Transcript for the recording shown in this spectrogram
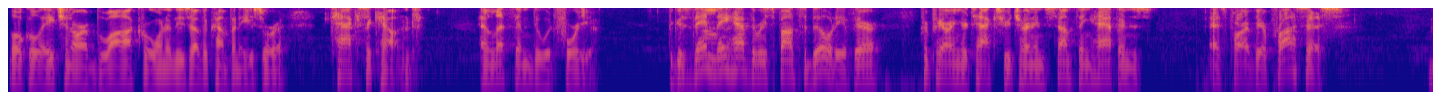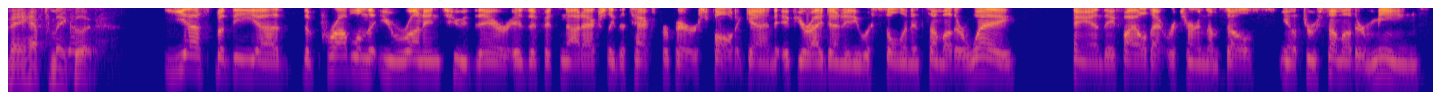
local H&R Block or one of these other companies or a tax accountant and let them do it for you? Because then they have the responsibility if they're preparing your tax return and something happens as part of their process, they have to make good. Yes, but the uh, the problem that you run into there is if it's not actually the tax preparer's fault. Again, if your identity was stolen in some other way, and they file that return themselves, you know, through some other means,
